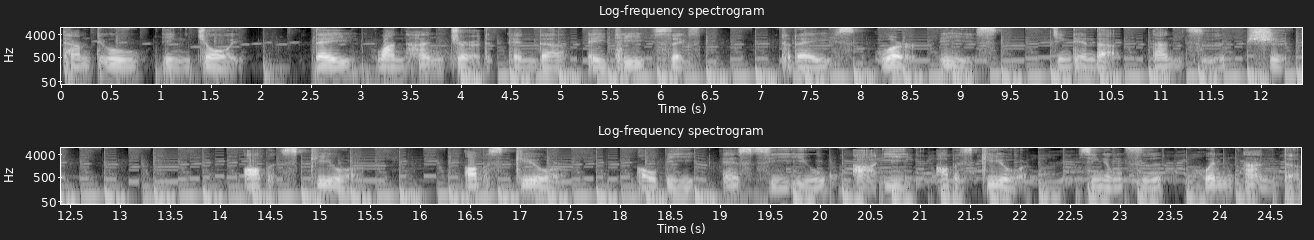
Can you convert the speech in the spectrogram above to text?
Time to enjoy. Day 186. Today's word is 今天的单词是 obscure obscure o b s c u r e obscure 形容词昏暗的。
